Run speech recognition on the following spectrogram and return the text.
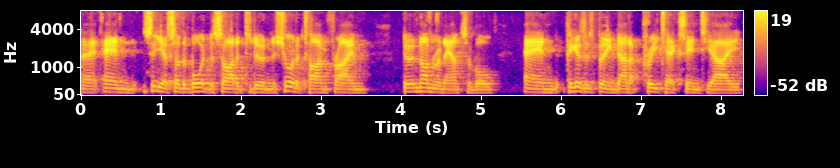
and so yeah, so the board decided to do it in a shorter time frame, do it non-renounceable, and because it's being done at pre-tax NTA,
